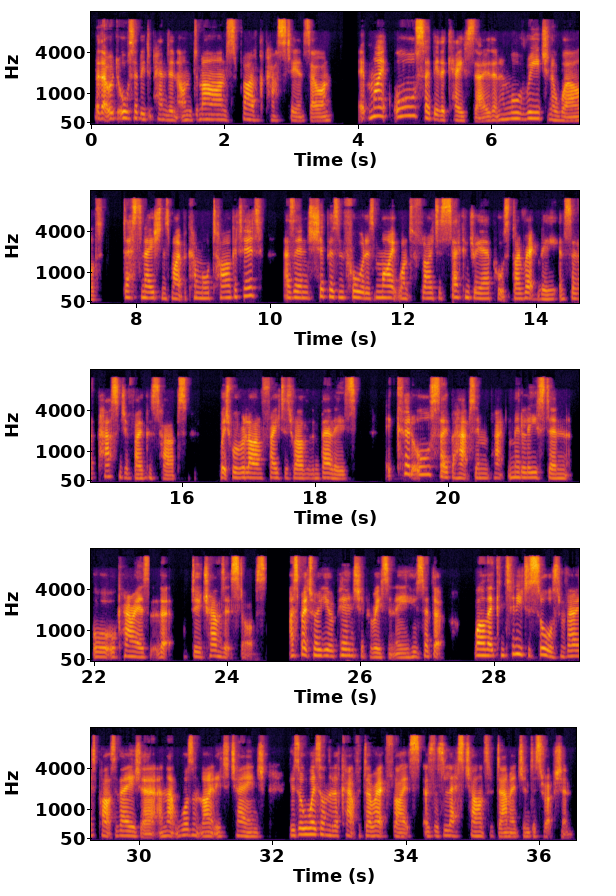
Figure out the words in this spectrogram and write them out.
But that would also be dependent on demand, supply of capacity, and so on. It might also be the case, though, that in a more regional world, destinations might become more targeted, as in shippers and forwarders might want to fly to secondary airports directly instead of passenger focused hubs, which will rely on freighters rather than bellies. It could also perhaps impact Middle Eastern or, or carriers that do transit stops. I spoke to a European shipper recently who said that while they continue to source from various parts of Asia and that wasn't likely to change, he was always on the lookout for direct flights as there's less chance of damage and disruption.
